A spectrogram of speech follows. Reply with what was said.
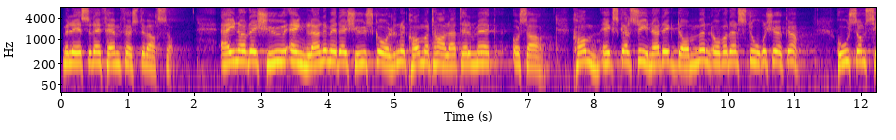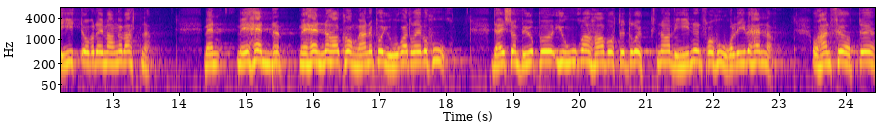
Vi leser de fem første versene. En av de sju englene med de sju skålene kom og talte til meg og sa:" Kom, jeg skal syne deg dommen over den store skjøka, hun som sit over de mange vatnene. Men med henne, med henne har kongene på jorda drevet hor. De som bor på jorda, har blitt drukna av vinen fra horelivet hennes. Og han førte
